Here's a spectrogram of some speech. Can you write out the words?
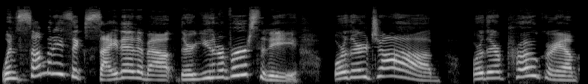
when somebody's excited about their university or their job or their program,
